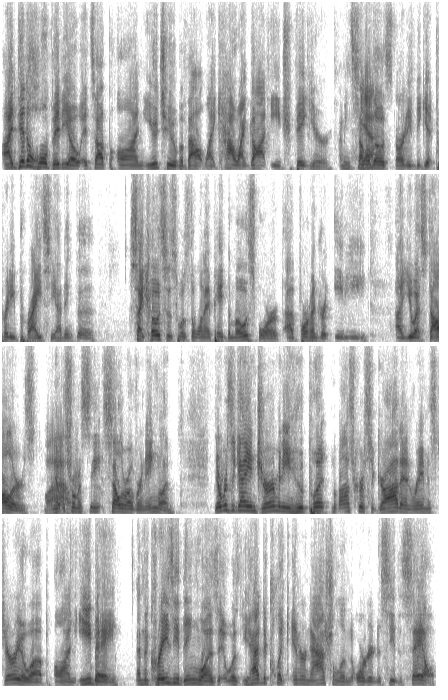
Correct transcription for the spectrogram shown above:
I did a whole video. It's up on YouTube about like how I got each figure. I mean, some Yeah. of those started to get pretty pricey. I think the Psicosis was the one I paid the most for, uh, 480 uh, US dollars. And it was from a se- seller over in England. There was a guy in Germany who put Moscow Sagrada and Rey Mysterio up on eBay. And the crazy thing was, it was you had to click international in order to see the sale.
